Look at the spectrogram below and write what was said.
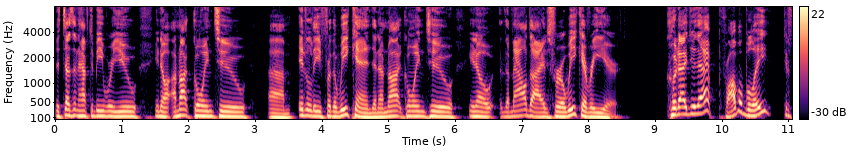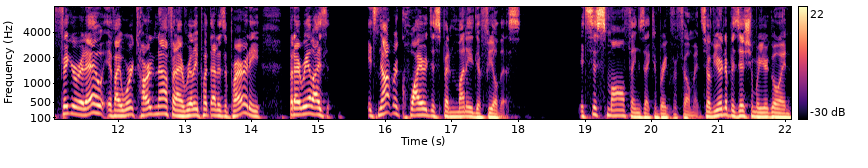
This doesn't have to be where you, you know, I'm not going to um, Italy for the weekend and I'm not going to, you know, the Maldives for a week every year. Could I do that? Probably could figure it out if I worked hard enough and I really put that as a priority. But I realized it's not required to spend money to feel this. It's just small things that can bring fulfillment. So if you're in a position where you're going,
